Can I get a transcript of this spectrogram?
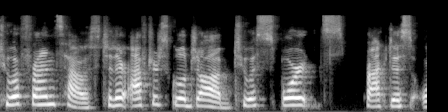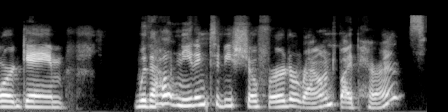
to a friend's house, to their after school job, to a sports practice or game without needing to be chauffeured around by parents,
